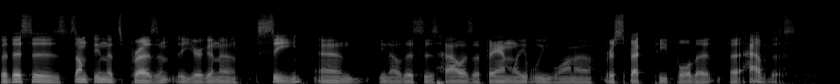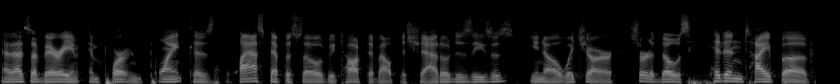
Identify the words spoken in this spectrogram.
but this is something that's present that you're going to see and you know this is how as a family we want to respect people that that have this. And that's a very important point because last episode we talked about the shadow diseases, you know, which are sort of those hidden type of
